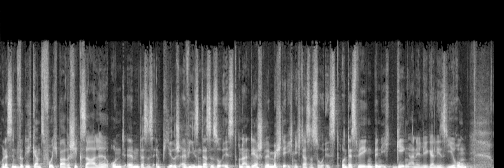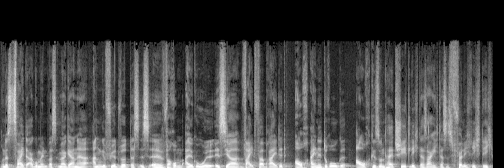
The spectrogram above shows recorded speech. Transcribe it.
Und das sind wirklich ganz furchtbare Schicksale. Und ähm, das ist empirisch erwiesen, dass es so ist. Und an der Stelle möchte ich nicht, dass es so ist. Und deswegen bin ich gegen eine Legalisierung. Und das zweite Argument, was immer gerne angeführt wird, das ist, äh, warum Alkohol ist ja weit verbreitet, auch eine Droge, auch gesundheitsschädlich. Da sage ich, das ist völlig richtig.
